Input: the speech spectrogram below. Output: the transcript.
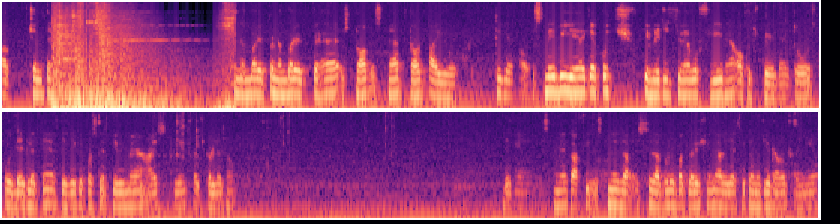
आप चलते हैं। नंबर एट पर, नंबर एट पे है stock snap dot I O ठीक है। और इसमें भी ये है कि कुछ इमेजेस जो है वो फ्रीड हैं और कुछ पेड है। तो इसको देख लेते हैं। जैसे कि फ़र्स्ट इसमें भी मैं आइसक्रीम सर्च कर लेता हूँ। देखें, इसमें काफ़ी, इसमें इससे ज़्यादा थोड़ी बहुत वेरिएशन है जैसे कि मुझे डाउनलोड करनी है।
